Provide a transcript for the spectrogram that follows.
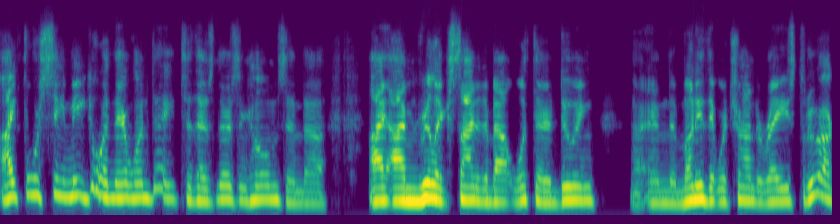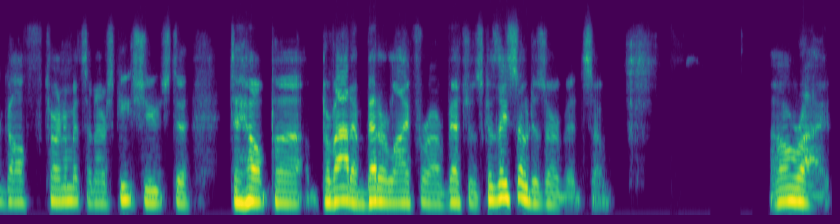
I foresee me going there one day to those nursing homes, and I, I'm really excited about what they're doing uh, and the money that we're trying to raise through our golf tournaments and our skeet shoots to to help uh, provide a better life for our veterans because they so deserve it. So, all right,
